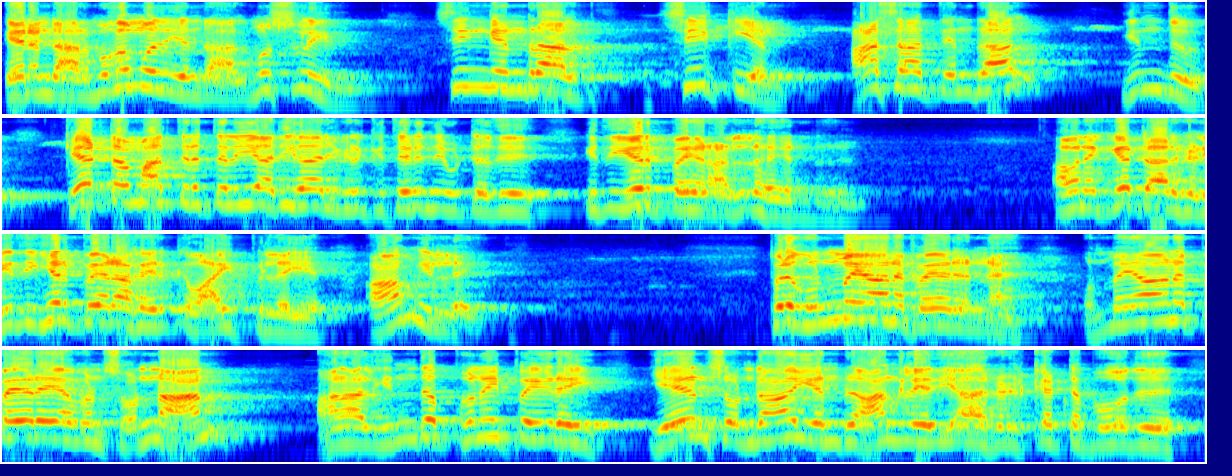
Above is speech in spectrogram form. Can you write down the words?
ஏனென்றால் முகமது என்றால் முஸ்லீம் சிங் என்றால் சீக்கியன் ஆசாத் என்றால் இந்து. கேட்ட மாத்திரத்திலேயே அதிகாரிகளுக்கு தெரிந்து விட்டது இது இயற்பெயர் அல்ல என்று. அவனை கேட்டார்கள் இது இயற்பெயராக இருக்க வாய்ப்பில்லையே. ஆம் இல்லை. உண்மையான பெயர் என்ன? உண்மையான பெயரை அவன் சொன்னான். ஆனால் இந்த புனைப்பெயரை ஏன் சொன்னாய் என்று ஆங்கிலேயர்கள் கேட்டபோது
